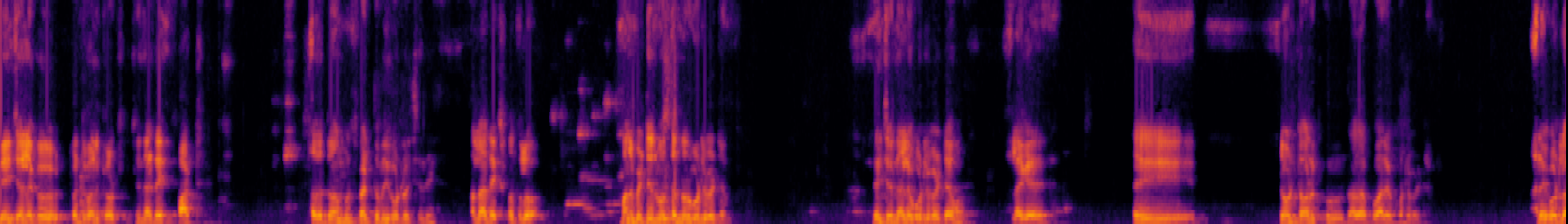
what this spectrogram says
బేచర్లకు ట్వంటీ వన్ క్రోడ్స్ వచ్చింది. అంటే పార్ట్ అది డోన్ మున్సిపాలిటీ తొమ్మిది కోట్లు వచ్చింది. మళ్ళీ నెక్స్ట్ మంత్లో మనం పెట్టిన మొత్తం నూరు కోట్లు పెట్టాము బేచర్ నలభై కోట్లు పెట్టాము. అలాగే ఈ డోన్ టౌన్కు దాదాపు అరవై కోట్లు పెట్టాము అరవై కోట్ల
